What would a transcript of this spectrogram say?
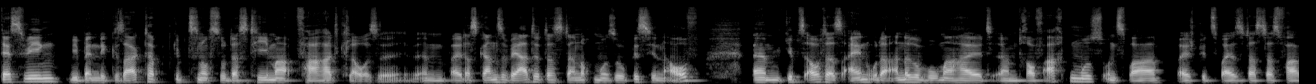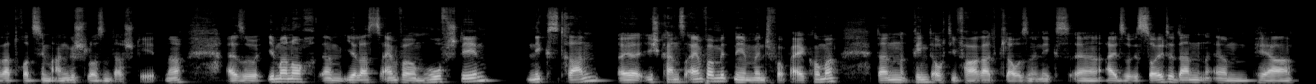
deswegen, wie Bendig gesagt hat, gibt's noch so das Thema Fahrradklausel, ähm, weil das Ganze wertet das dann noch mal so ein bisschen auf. Ähm, gibt's auch das ein oder andere, wo man halt ähm, drauf achten muss, und zwar beispielsweise, dass das Fahrrad trotzdem angeschlossen da steht. Ne? Also immer noch, ähm, ihr lasst es einfach im Hof stehen, nix dran. Äh, ich kann es einfach mitnehmen, wenn ich vorbeikomme. Dann bringt auch die Fahrradklausel nichts. Äh, also es sollte dann ähm, per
